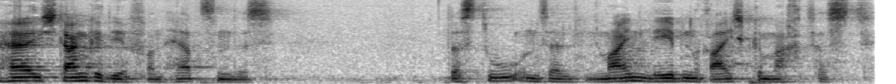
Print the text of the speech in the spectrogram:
Ja, Herr, ich danke dir von Herzen, dass, dass du unser, mein Leben reich gemacht hast,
